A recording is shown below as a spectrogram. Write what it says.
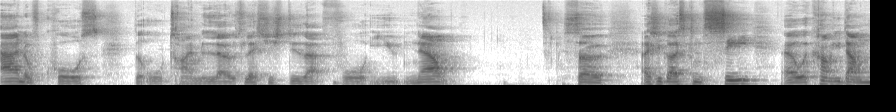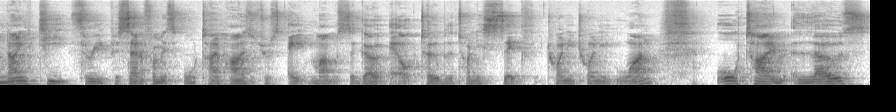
and of course the all-time lows. Let's just do that for you now. So as you guys can see, uh, we're currently down 93% from its all-time highs, which was eight months ago, October the 26th, 2021. All-time lows,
